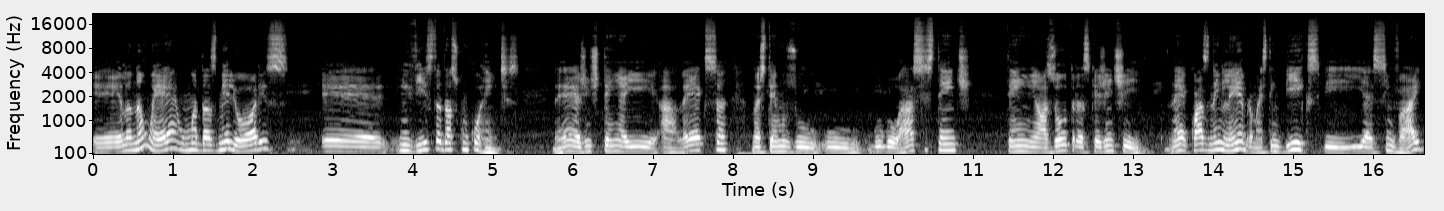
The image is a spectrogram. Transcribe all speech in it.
é, ela não é uma das melhores é, em vista das concorrentes. Né? A gente tem aí a Alexa, nós temos o, o Google Assistant, tem as outras que a gente né, quase nem lembra, mas tem Bixby e assim vai.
